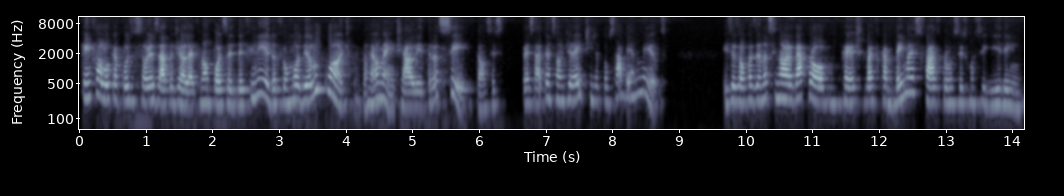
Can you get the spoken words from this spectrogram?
quem falou que a posição exata de elétron não pode ser definida foi o modelo quântico. Então, realmente, é a letra C. Então, vocês prestarem atenção direitinho, já estão sabendo mesmo. E vocês vão fazendo assim na hora da prova, que aí acho que vai ficar bem mais fácil para vocês conseguirem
